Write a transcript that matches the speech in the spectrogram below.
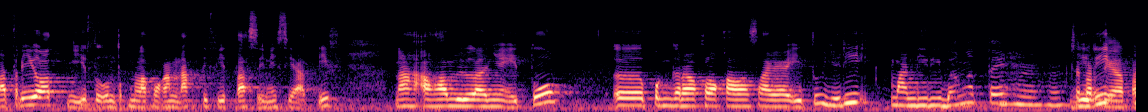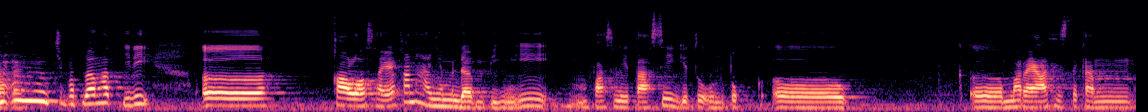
patriot gitu untuk melakukan aktivitas inisiatif. Nah, alhamdulillahnya itu eh, penggerak lokal saya itu jadi mandiri banget teh. Seperti jadi apa, mm, cepet banget. Jadi eh, kalau saya kan hanya mendampingi, memfasilitasi gitu untuk eh, eh, merealisasikan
